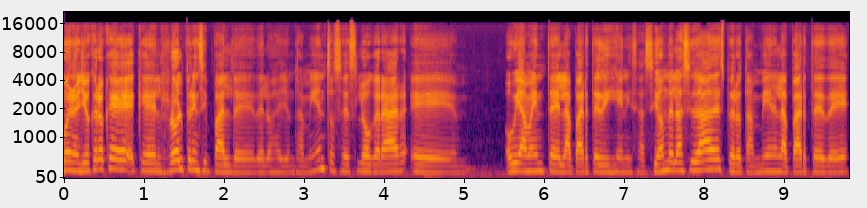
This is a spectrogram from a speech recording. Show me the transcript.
Bueno, yo creo que, el rol principal de, los ayuntamientos es lograr, eh, obviamente, la parte de higienización de las ciudades, pero también la parte de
